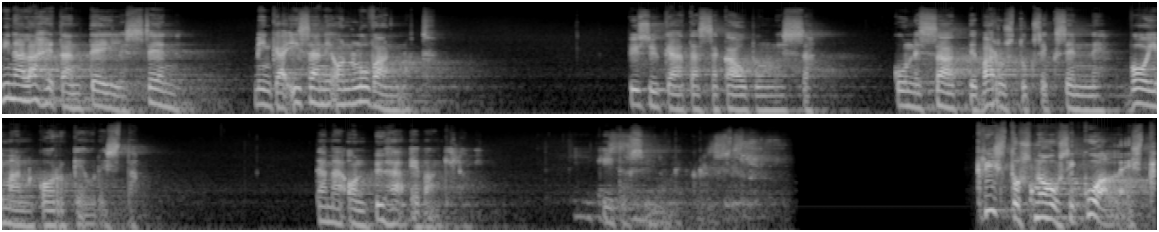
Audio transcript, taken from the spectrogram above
Minä lähetän teille sen, minkä isäni on luvannut. Pysykää tässä kaupungissa, kunnes saatte varustukseksenne voiman korkeudesta. Tämä on pyhä evankeliumi. Kiitos sinulle, Kristus. Kristus nousi kuolleista.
